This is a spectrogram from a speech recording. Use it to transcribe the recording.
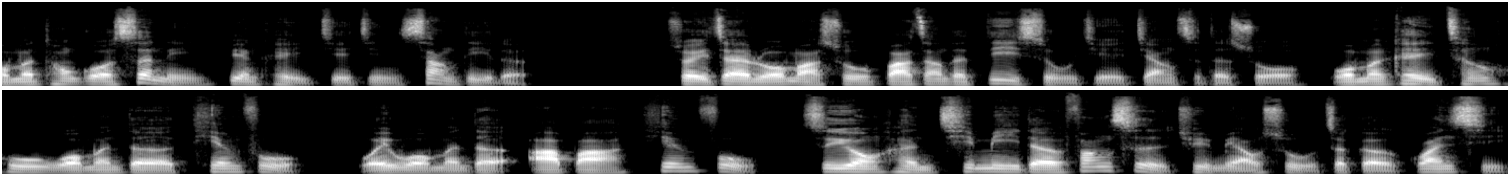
我们通过圣灵便可以接近上帝了，所以在罗马书八章的第十五节这样子的说，我们可以称呼我们的天父为我们的阿爸天父，是用很亲密的方式去描述这个关系，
